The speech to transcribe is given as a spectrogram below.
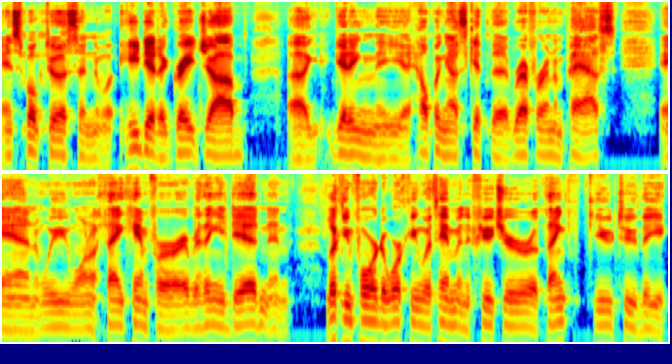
and spoke to us, and he did a great job uh, getting the helping us get the referendum passed, and we want to thank him for everything he did, and looking forward to working with him in the future. Thank you to the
